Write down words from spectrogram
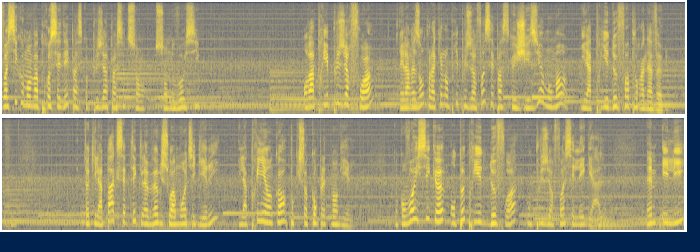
Voici comment on va procéder parce que plusieurs personnes sont, sont nouveaux ici. On va prier plusieurs fois. Et la raison pour laquelle on prie plusieurs fois, c'est parce que Jésus, à un moment, il a prié deux fois pour un aveugle. Donc il n'a pas accepté que l'aveugle soit à moitié guéri, il a prié encore pour qu'il soit complètement guéri. Donc on voit ici qu'on peut prier deux fois ou plusieurs fois, c'est légal. Même Élie,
